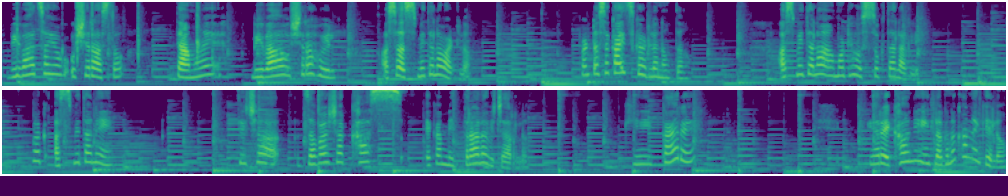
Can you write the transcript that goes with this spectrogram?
विवाहाचा योग उशिरा असतो. त्यामुळे विवाह उशिरा होईल. असं अस्मितेला वाटलं. पण तसं काहीच घडलं नव्हतं. अस्मितेला मोठी उत्सुकता लागली. मग अस्मिताने तिच्या जवळच्या खास एका मित्राला विचारलं की काय रे? या रेखाने लग्न का नाही केलं?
